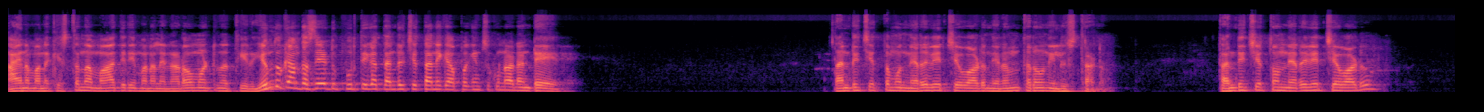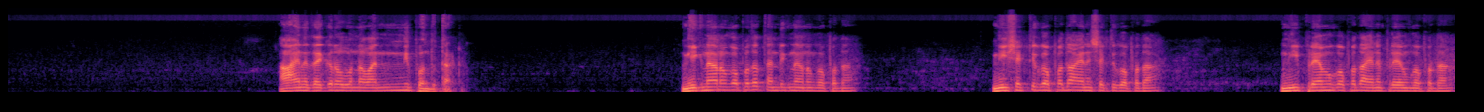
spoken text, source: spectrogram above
ఆయన మనకిస్తున్న మాదిరి మనల్ని నడవమంటున్న తీరు. ఎందుకు అంతసేటు పూర్తిగా తండ్రి చిత్తానికి అప్పగించుకున్నాడంటే తండ్రి చిత్తము నెరవేర్చేవాడు నిరంతరం నిలుస్తాడు. తండ్రి చిత్తం నెరవేర్చేవాడు ఆయన దగ్గర ఉన్నవన్నీ పొందుతాడు. నీ జ్ఞానం గొప్పదా? తండ్రి జ్ఞానం గొప్పదా? నీ శక్తి గొప్పదా? ఆయన శక్తి గొప్పదా? నీ ప్రేమ గొప్పదా? ఆయన ప్రేమ గొప్పదా?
